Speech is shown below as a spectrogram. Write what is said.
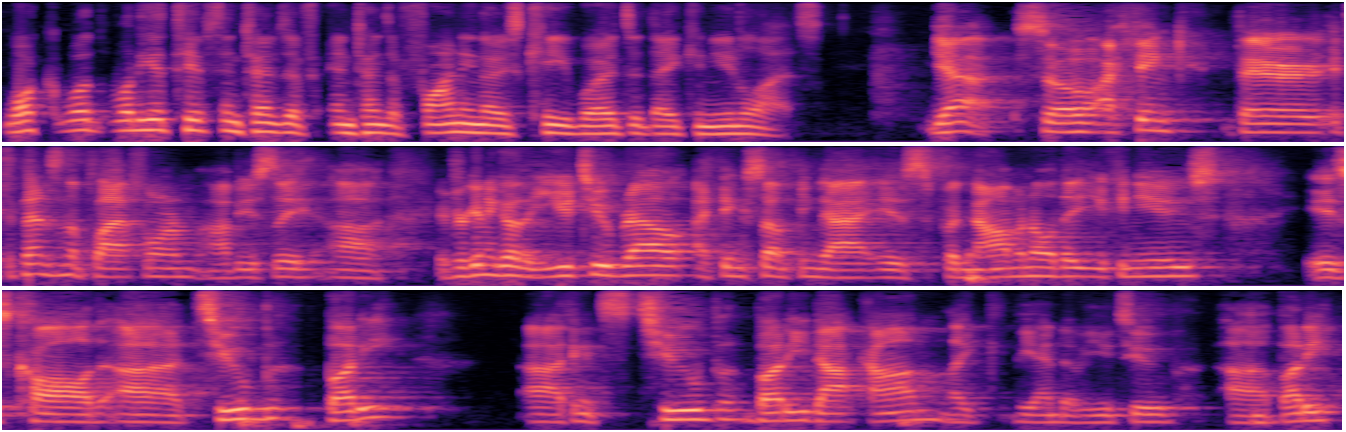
What what what are your tips in terms of in terms of finding those keywords that they can utilize? Yeah, so I think there it depends on the platform. Obviously, uh, if you're going to go the YouTube route, I think something that is phenomenal that you can use is called uh, TubeBuddy. Uh, I think it's tubebuddy.com, like the end of YouTube, uh, buddy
